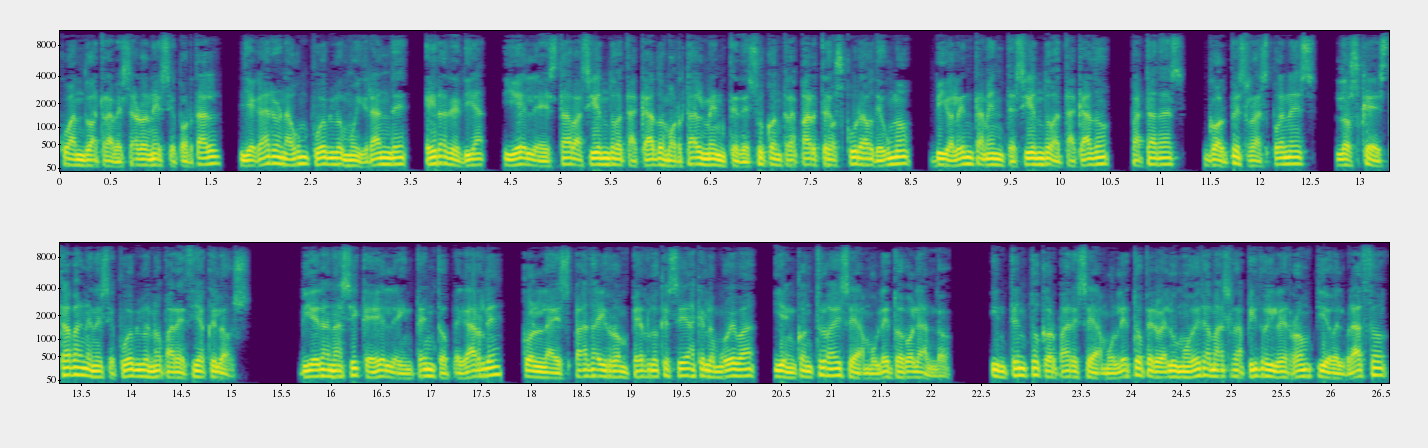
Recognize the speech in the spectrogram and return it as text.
Cuando atravesaron ese portal, llegaron a un pueblo muy grande, era de día, y él estaba siendo atacado mortalmente de su contraparte oscura o de humo, violentamente siendo atacado, patadas, golpes raspones, los que estaban en ese pueblo no parecía que los vieran así que él intentó pegarle, con la espada y romper lo que sea que lo mueva, y encontró a ese amuleto volando. Intentó corpar ese amuleto pero el humo era más rápido y le rompió el brazo,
